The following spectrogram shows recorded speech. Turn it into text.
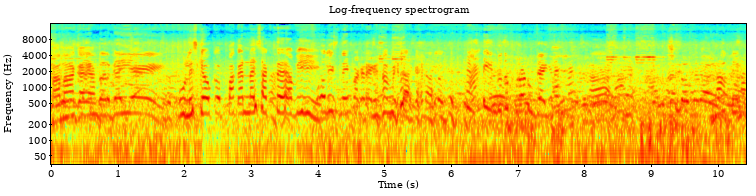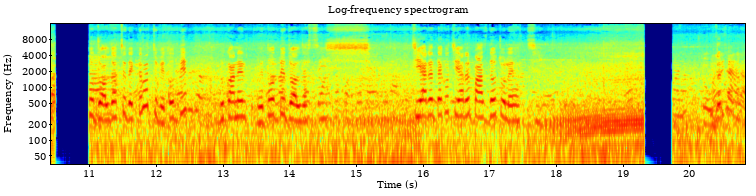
खाना गया अंदर गई है पुलिस के को पकड़ नहीं सकते अभी पुलिस नहीं पकड़ेगा मिला के डालोगे आंटी इंदु तो पूरा डूब जाएगी ना इसमें তো জল যাচ্ছে দেখতে পাচ্ছ ভেতর দিয়ে দোকানের ভেতর দিয়ে জল যাচ্ছে ইস, চেয়ারের দেখো চেয়ারের পাশ দিয়েও চলে যাচ্ছে तो उधर ही जाएगा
